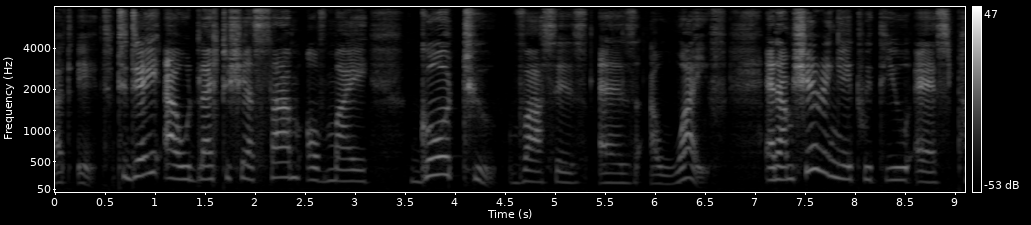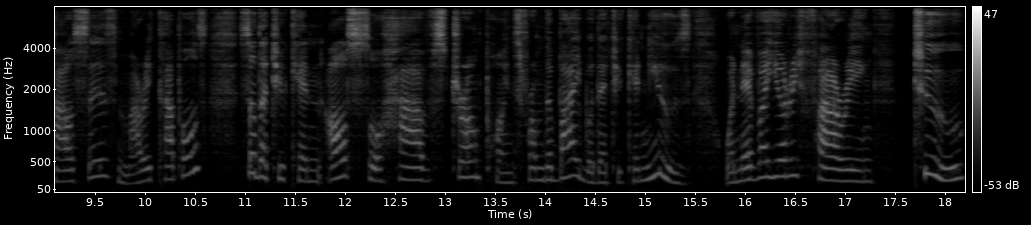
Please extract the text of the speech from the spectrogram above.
at it. Today, I would like to share some of my go to verses as a wife. And I'm sharing it with you as spouses, married couples, so that you can also have strong points from the Bible that you can use whenever you're referring to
